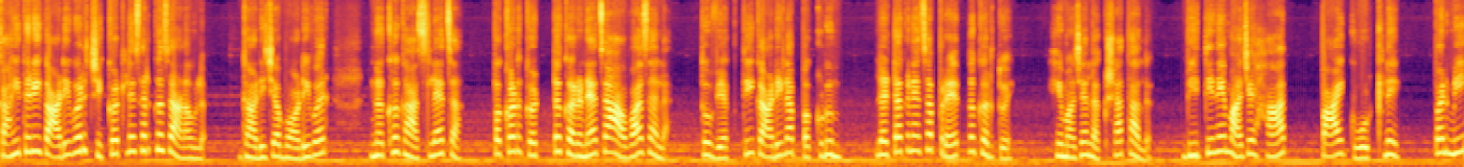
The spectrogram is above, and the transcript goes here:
काहीतरी गाडीवर चिकटल्यासारखं जाणवलं. गाडीच्या बॉडीवर नख घासल्याचा पकड घट्ट करण्याचा आवाज आला. तो व्यक्ती गाडीला पकडून लटकण्याचा प्रयत्न करतोय. हे माझ्या लक्षात आलं. भीतीने माझे हात पाय गोठले पण मी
